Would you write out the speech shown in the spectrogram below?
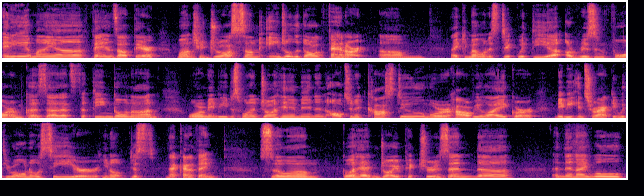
any of my uh, fans out there, why don't you draw some Angel the Dog fan art? Um, like you might want to stick with the uh, Arisen form, because uh, that's the theme going on. Or maybe you just want to draw him in an alternate costume, or however you like, or maybe interacting with your own OC, or, you know, just that kind of thing. So, um, go ahead and draw your pictures, and, uh, and then I will,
